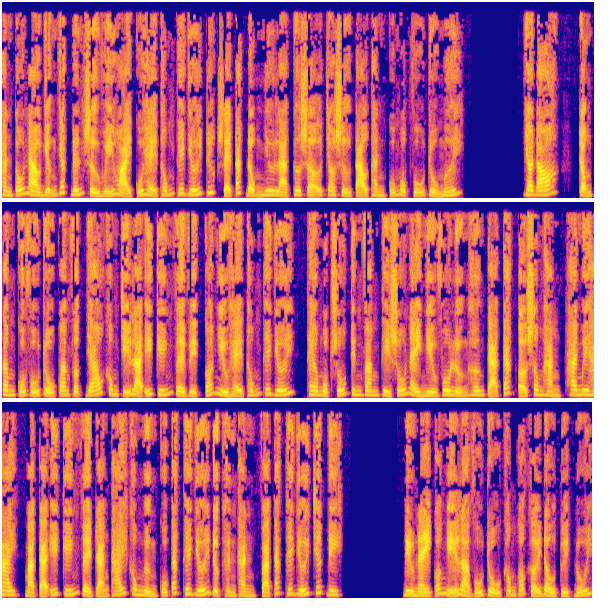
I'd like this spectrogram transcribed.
Thành tố nào dẫn dắt đến sự hủy hoại của hệ thống thế giới trước sẽ tác động như là cơ sở cho sự tạo thành của một vũ trụ mới. Do đó, trọng tâm của vũ trụ quan Phật giáo không chỉ là ý kiến về việc có nhiều hệ thống thế giới, theo một số kinh văn thì số này nhiều vô lượng hơn cả các ở sông Hằng 22 mà cả ý kiến về trạng thái không ngừng của các thế giới được hình thành và các thế giới chết đi. Điều này có nghĩa là vũ trụ không có khởi đầu tuyệt đối.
